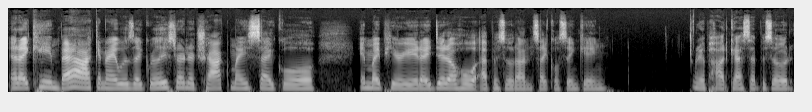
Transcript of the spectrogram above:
And I came back and I was like really starting to track my cycle in my period. I did a whole episode on cycle syncing, a podcast episode.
